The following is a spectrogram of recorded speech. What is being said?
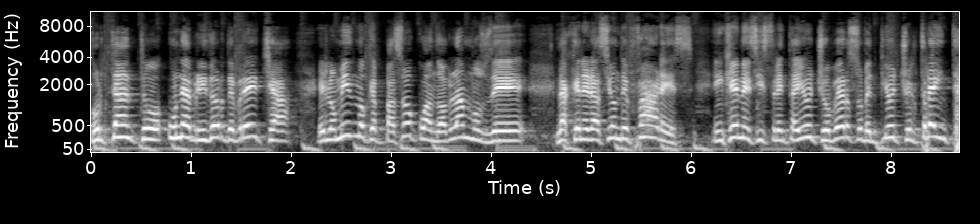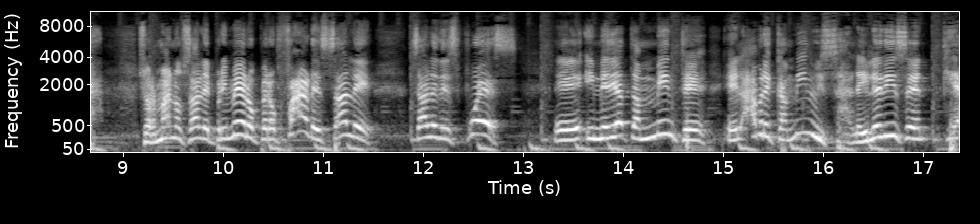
Por tanto, un abridor de brecha es lo mismo que pasó cuando hablamos de la generación de Fares en Génesis 38, verso 28 y 30. Su hermano sale primero, pero Fares sale, sale después. Eh, inmediatamente él abre camino y sale y le dicen, ¿qué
